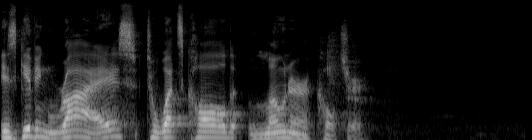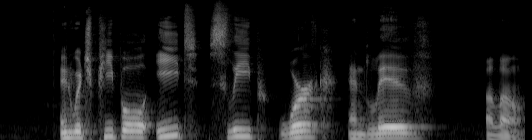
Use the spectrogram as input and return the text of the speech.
is giving rise to what's called loner culture, in which people eat, sleep, work, and live alone.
